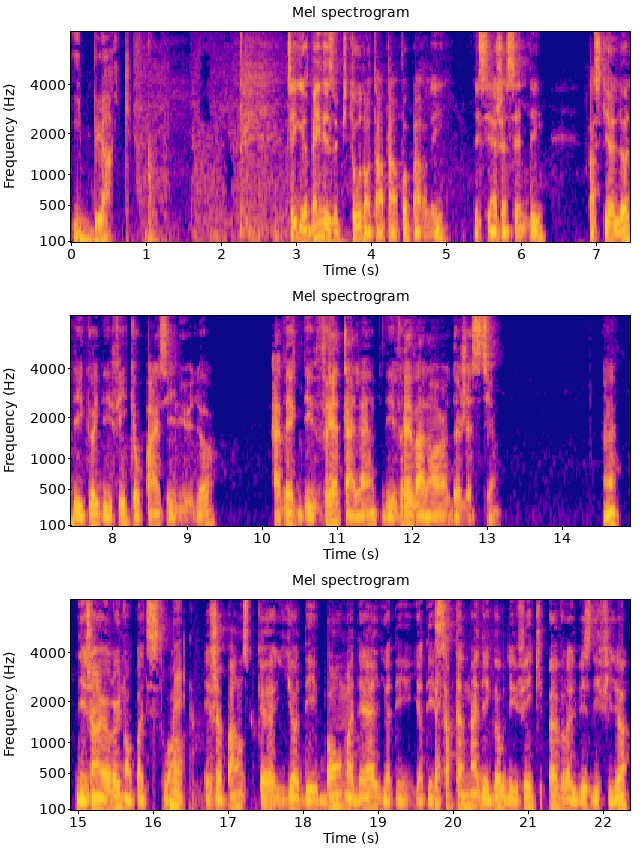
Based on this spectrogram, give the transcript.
il bloque. Tu sais, il y a bien des hôpitaux dont tu n'entends pas parler, des CHSLD, parce qu'il y a là des gars et des filles qui opèrent ces lieux-là avec des vrais talents des vraies valeurs de gestion. Hein? Les gens heureux n'ont pas d'histoire. Et je pense qu'il y a des bons modèles, il y a des, il y a des certainement des gars ou des filles qui peuvent relever ce défi-là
